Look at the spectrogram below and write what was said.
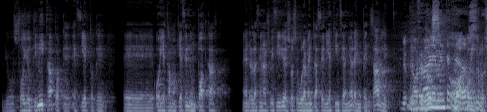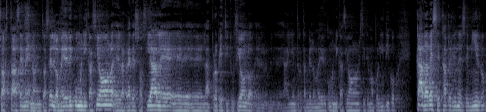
Yo soy optimista porque es cierto que hoy estamos aquí haciendo un podcast en relación al suicidio, eso seguramente hace 10, 15 años era impensable. Probablemente hace o, o, incluso hasta hace menos. Entonces, los medios de comunicación, eh, las redes sociales, eh, la propia institución, ahí entran también los medios de comunicación, el sistema político, cada vez se está perdiendo ese miedo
